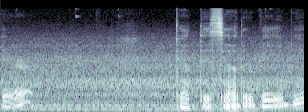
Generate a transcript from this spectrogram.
there. Got this other baby.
